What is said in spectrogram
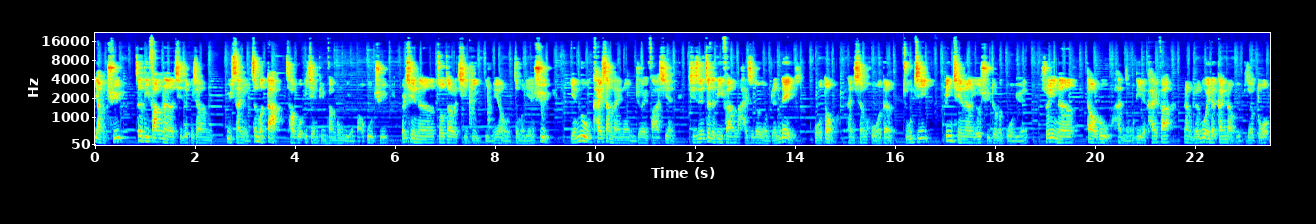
样区。这个地方呢，其实不像玉山有这么大，超过一千平方公里的保护区，而且呢，周遭的栖地也没有这么连续。沿路开上来呢，你就会发现，其实这个地方还是都有人类活动和生活的足迹。并且呢，有许多的果园，所以呢，道路和农地的开发让人为的干扰也比较多。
